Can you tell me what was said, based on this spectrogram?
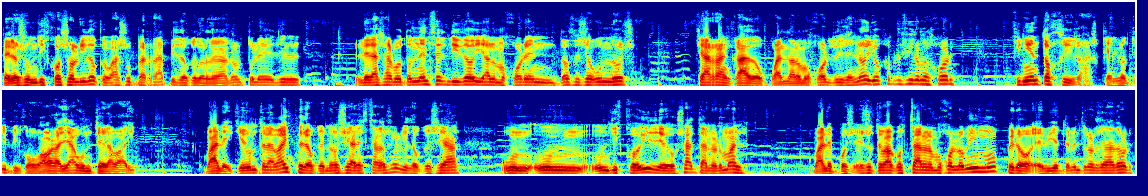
pero es un disco sólido que va súper rápido, que el ordenador tú le, das al botón de encendido y a lo mejor en 12 segundos te ha arrancado. Cuando a lo mejor tú dices, no, yo que prefiero mejor 500 gigas, que es lo típico, o ahora ya un terabyte. Vale, quiero un terabyte, pero que no sea de estado sólido, que sea un, disco IDE o SATA normal. Vale, pues eso te va a costar a lo mejor lo mismo, pero evidentemente el ordenador,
